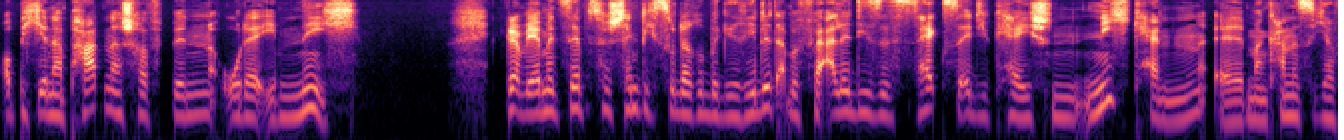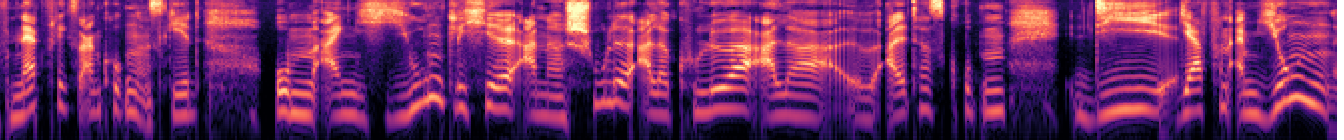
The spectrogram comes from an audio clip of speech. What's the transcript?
ob ich in einer Partnerschaft bin oder eben nicht. Ja, wir haben jetzt selbstverständlich so darüber geredet, aber für alle, die diese Sex Education nicht kennen, äh, man kann es sich auf Netflix angucken. Es geht um eigentlich Jugendliche an der Schule aller Couleur, aller äh, Altersgruppen, die ja von einem Jungen,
